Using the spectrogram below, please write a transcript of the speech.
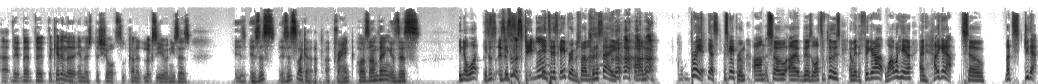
Uh, the, the the the kid in the in the the shorts kind of looks at you and he says, "Is is this is this like a, a, prank or something? Is this You know what? is this is this an escape room?" It's an escape room. Is what I was going to say. Um, brilliant. Yes, escape room. Um, so uh, there's lots of clues, and we have to figure out why we're here and how to get out. So let's do that.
